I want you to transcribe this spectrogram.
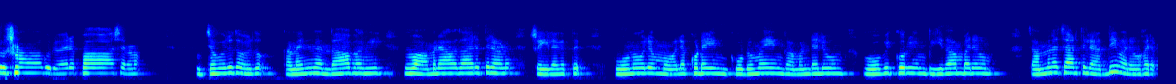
കൃഷ്ണ ഗുരുവായൂരപ്പ ശരണം. ഉച്ചകൊരു തൊഴുതു. കണ്ണനിന് എന്താ ഭംഗി? വാമന വാമനാവതാരത്തിലാണ് ശ്രീലകത്ത്. പൂണൂലും മോലക്കുടയും കുടുമയും കമണ്ഡലവും ഗോപിക്കുറിയും പീതാംബരവും. ചന്ദനച്ചാർത്തിൽ അതിമനോഹരം.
